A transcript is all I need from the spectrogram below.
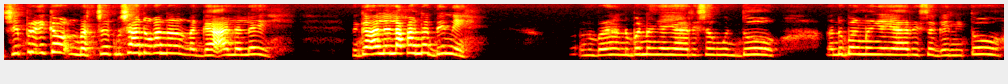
Siyempre, ikaw, masy- masyado ka na nag-aalala eh. Nag-aalala ka na din eh. Ano ba, ano ba nangyayari sa mundo? Ano bang nangyayari sa ganito?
